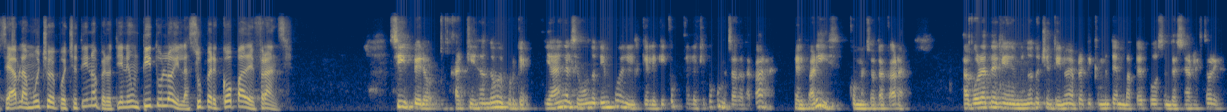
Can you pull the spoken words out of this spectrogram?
se habla mucho de Pochettino, pero tiene un título y la Supercopa de Francia. Sí, pero aquí es donde voy, porque ya en el segundo tiempo el, el, equipo, el equipo comenzó a atacar. El París comenzó a atacar. Acuérdate que en el minuto 89 prácticamente Mbappé pudo sentenciar la historia.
